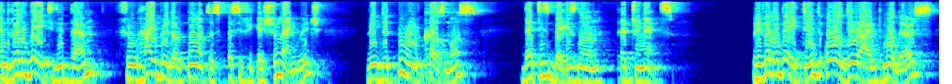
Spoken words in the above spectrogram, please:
and validated them through hybrid automata specification language with the tool Cosmos that is based on PetriNets. We validated all derived models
